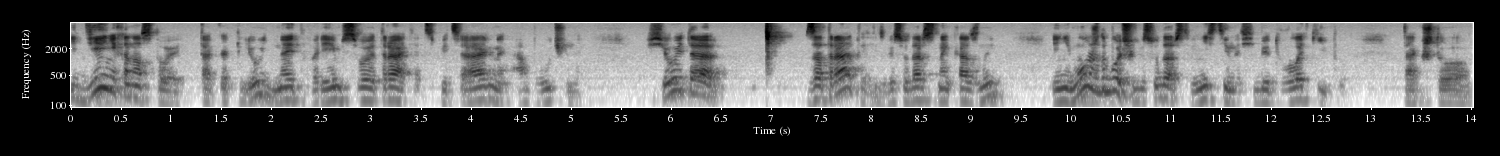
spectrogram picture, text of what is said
и денег она стоит, так как люди на это время свое тратят, специальные, обученные. Все это затраты из государственной казны. И не может больше государство нести на себе эту волокиту. Так что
